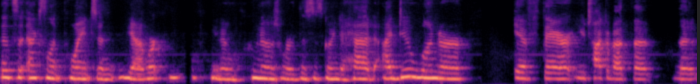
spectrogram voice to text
That's an excellent point. And yeah, we're, you know, who knows where this is going to head. I do wonder if there, you talk about the, the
